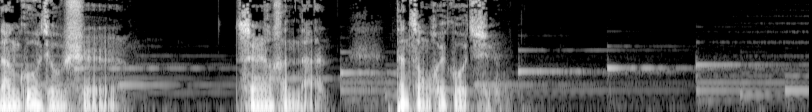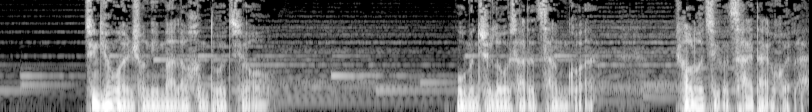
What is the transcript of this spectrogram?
难过就是，虽然很难，但总会过去。今天晚上你买了很多酒，我们去楼下的餐馆，炒了几个菜带回来，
